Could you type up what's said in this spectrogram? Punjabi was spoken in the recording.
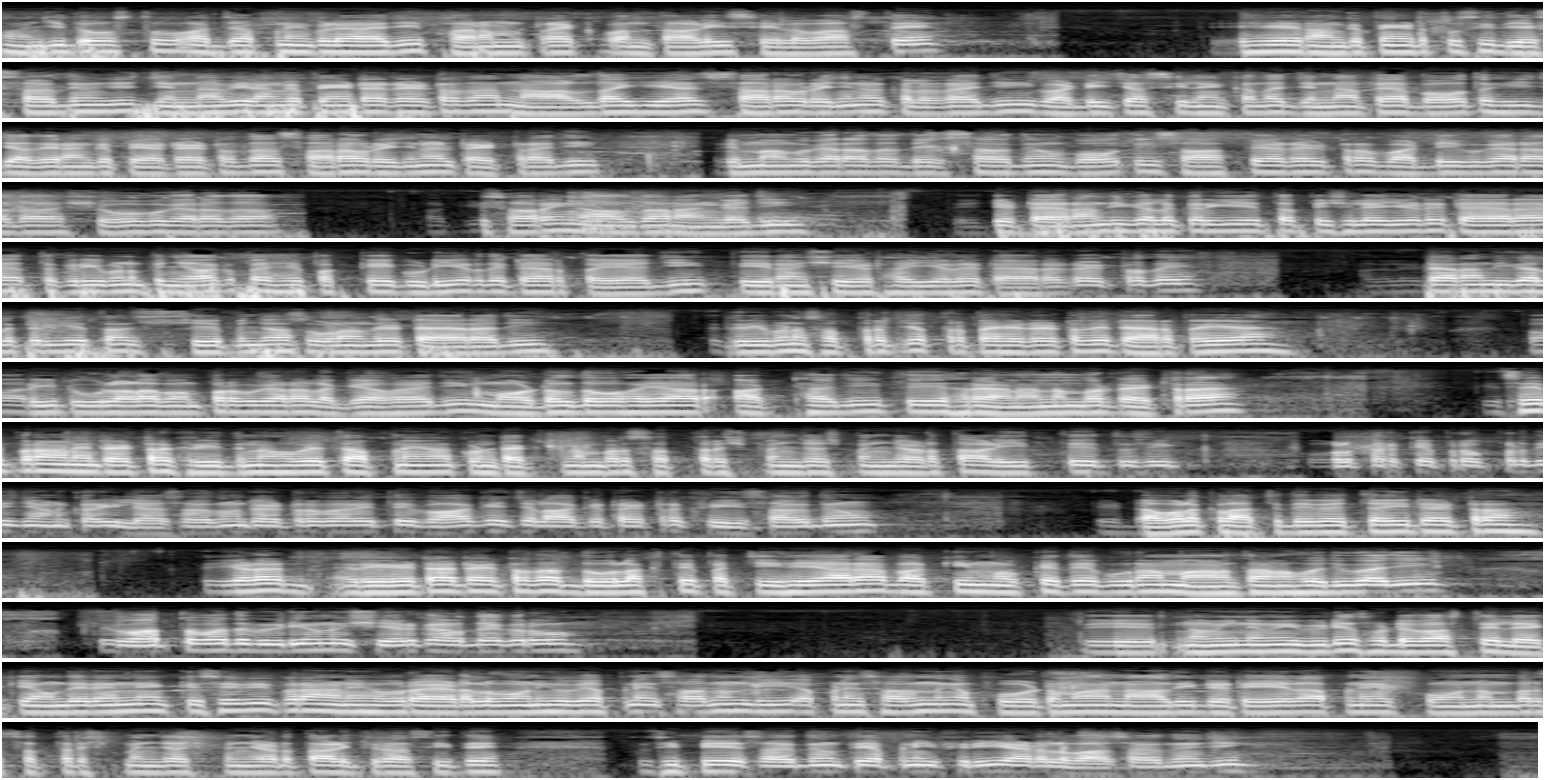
ਹਾਂਜੀ ਦੋਸਤੋ, ਅੱਜ ਆਪਣੇ ਕੋਲ ਆਇਆ ਜੀ ਫਾਰਮ ਟਰੈਕ 45 ਸੇਲ ਵਾਸਤੇ। ਇਹ ਰੰਗ ਪੇਂਟ ਤੁਸੀਂ ਦੇਖ ਸਕਦੇ ਹੋ ਜੀ, ਜਿੰਨਾ ਵੀ ਰੰਗ ਪੇਂਟ ਹੈ ਟਰੈਕਟਰ ਦਾ ਨਾਲ ਦਾ ਹੀ ਹੈ ਸਾਰਾ ਓਰੀਜਨਲ ਕਲਰ ਹੈ ਜੀ ਬਾਡੀ ਚਾਸੀ ਲਿੰਕਾਂ ਦਾ ਜਿੰਨਾ ਪਿਆ, ਬਹੁਤ ਹੀ ਜ਼ਿਆਦਾ ਰੰਗ ਪਿਆ ਟਰੈਕਟਰ ਦਾ। ਸਾਰਾ ਓਰੀਜਨਲ ਟਰੈਕਟਰ ਹੈ ਜੀ। ਰਿਮਾਂ ਵਗੈਰਾ ਦਾ ਦੇਖ ਸਕਦੇ ਹੋ, ਬਹੁਤ ਹੀ ਸਾਫ਼ ਪਿਆ ਟਰੈਕਟਰ ਬਾਡੀ ਵਗੈਰਾ ਦਾ ਸ਼ੋਅ ਵਗੈਰਾ ਦਾ। ਬਾਕੀ ਸਾਰਾ ਹੀ ਨਾਲ ਦਾ ਰੰਗ ਹੈ ਜੀ। ਤੇ ਜੇ ਟਾਇਰਾਂ ਦੀ ਗੱਲ ਕਰੀਏ ਤਾਂ ਪਿਛਲੇ ਜਿਹੜੇ ਟਾਇਰ ਹੈ ਤਕਰੀਬਨ 50 ਕੁ ਪੈਸੇ ਪੱਕੇ ਗੁਡੀਅਰ ਦੇ ਟਾਇਰ ਪਏ ਆ ਜੀ 13 6 28 ਵਾਲੇ ਟਾਇਰ ਹੈ ਟਰੈਕਟਰ ਦੇ। ਟਾਇਰਾਂ ਦੀ ਗੱਲ ਕਰੀਏ ਤਾਂ 6 50 16 ਦੇ ਟਾਇਰ ਆ ਜੀ। ਤਕਰੀਬਨ 70 75 ਪੈਸੇ ਟਰੈਕਟਰ ਦੇ ਟਾਇਰ ਪਏ ਆ। ਭਾਰੀ ਟੂਲ ਵਾਲਾ ਬੰਪਰ ਵਗੈਰਾ ਲੱਗਿਆ ਹੋਇਆ ਜੀ। ਮਾਡਲ 2008 ਹੈ ਜੀ ਤੇ ਹਰਿਆਣਾ ਨੰਬਰ ਟਰੈਕਟਰ ਹੈ ਕਿਸੇ ਪੁਰਾਣੇ ਟਰੈਕਟਰ ਖਰੀਦਣਾ ਹੋਵੇ ਤਾਂ ਆਪਣੇ ਨਾਲ ਕੰਟੈਕਟ ਨੰਬਰ 70565548 ਤੇ ਤੁਸੀਂ ਕਾਲ ਕਰਕੇ ਪ੍ਰੋਪਰ ਦੀ ਜਾਣਕਾਰੀ ਲੈ ਸਕਦੇ ਹੋ ਟਰੈਕਟਰ ਬਾਰੇ ਤੇ ਵਾਹ ਕੇ ਚਲਾ ਕੇ ਟਰੈਕਟਰ ਖਰੀਦ ਸਕਦੇ ਹੋ। ਤੇ ਡਬਲ ਕਲੱਚ ਦੇ ਵਿੱਚ ਆਈ ਟਰੈਕਟਰ। ਤੇ ਜਿਹੜਾ ਰੇਟ ਹੈ ਟਰੈਕਟਰ ਦਾ 2 ਲੱਖ ਤੇ 25000 ਆ। ਬਾਕੀ ਮੌਕੇ ਤੇ ਪੂਰਾ ਮਾਨਤਾਨ ਹੋ ਜਾਊਗਾ ਜੀ। ਤੇ ਵੱਧ ਤੋਂ ਵੱਧ ਵੀਡੀਓ ਨੂੰ ਸ਼ੇਅਰ ਕਰ ਦਿਆ ਕਰੋ। ਤੇ ਨਵੀਂ ਨਵੀਂ ਵੀਡੀਓ ਤੁਹਾਡੇ ਵਾਸਤੇ ਲੈ ਕੇ ਆਉਂਦੇ ਰਹਿੰਦੇ ਹਾਂ। ਕਿਸੇ ਵੀ ਭਰਾ ਨੇ ਹੋਰ ਐਡ ਲਵਾਉਣੀ ਹੋਵੇ, ਆਪਣੇ ਸਾਧਨ ਦੀ, ਆਪਣੇ ਸਾਧਨ ਦੀਆਂ ਫੋਟੋਆਂ, ਨਾਲ ਦੀ ਡਿਟੇਲ ਆਪਣੇ ਫੋਨ ਨੰਬਰ 7056554884 ਤੇ ਤੁਸੀਂ ਭੇਜ ਸਕਦੇ ਹੋ ਤੇ ਆਪਣੀ ਫ੍ਰੀ ਐਡ ਲਵਾ ਸਕਦੇ ਹੋ ਜੀ।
